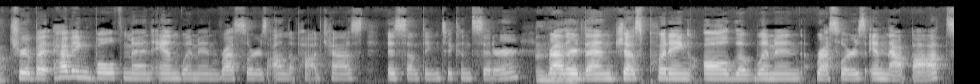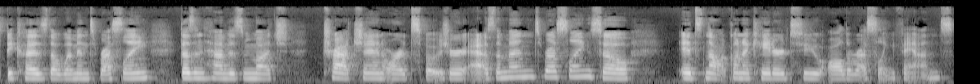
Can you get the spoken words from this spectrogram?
Yeah. true, but having both men and women wrestlers on the podcast is something to consider Mm-hmm. rather than just putting all the women wrestlers in that box because the women's wrestling doesn't have as much traction or exposure as the men's wrestling. So it's not going to cater to all the wrestling fans.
